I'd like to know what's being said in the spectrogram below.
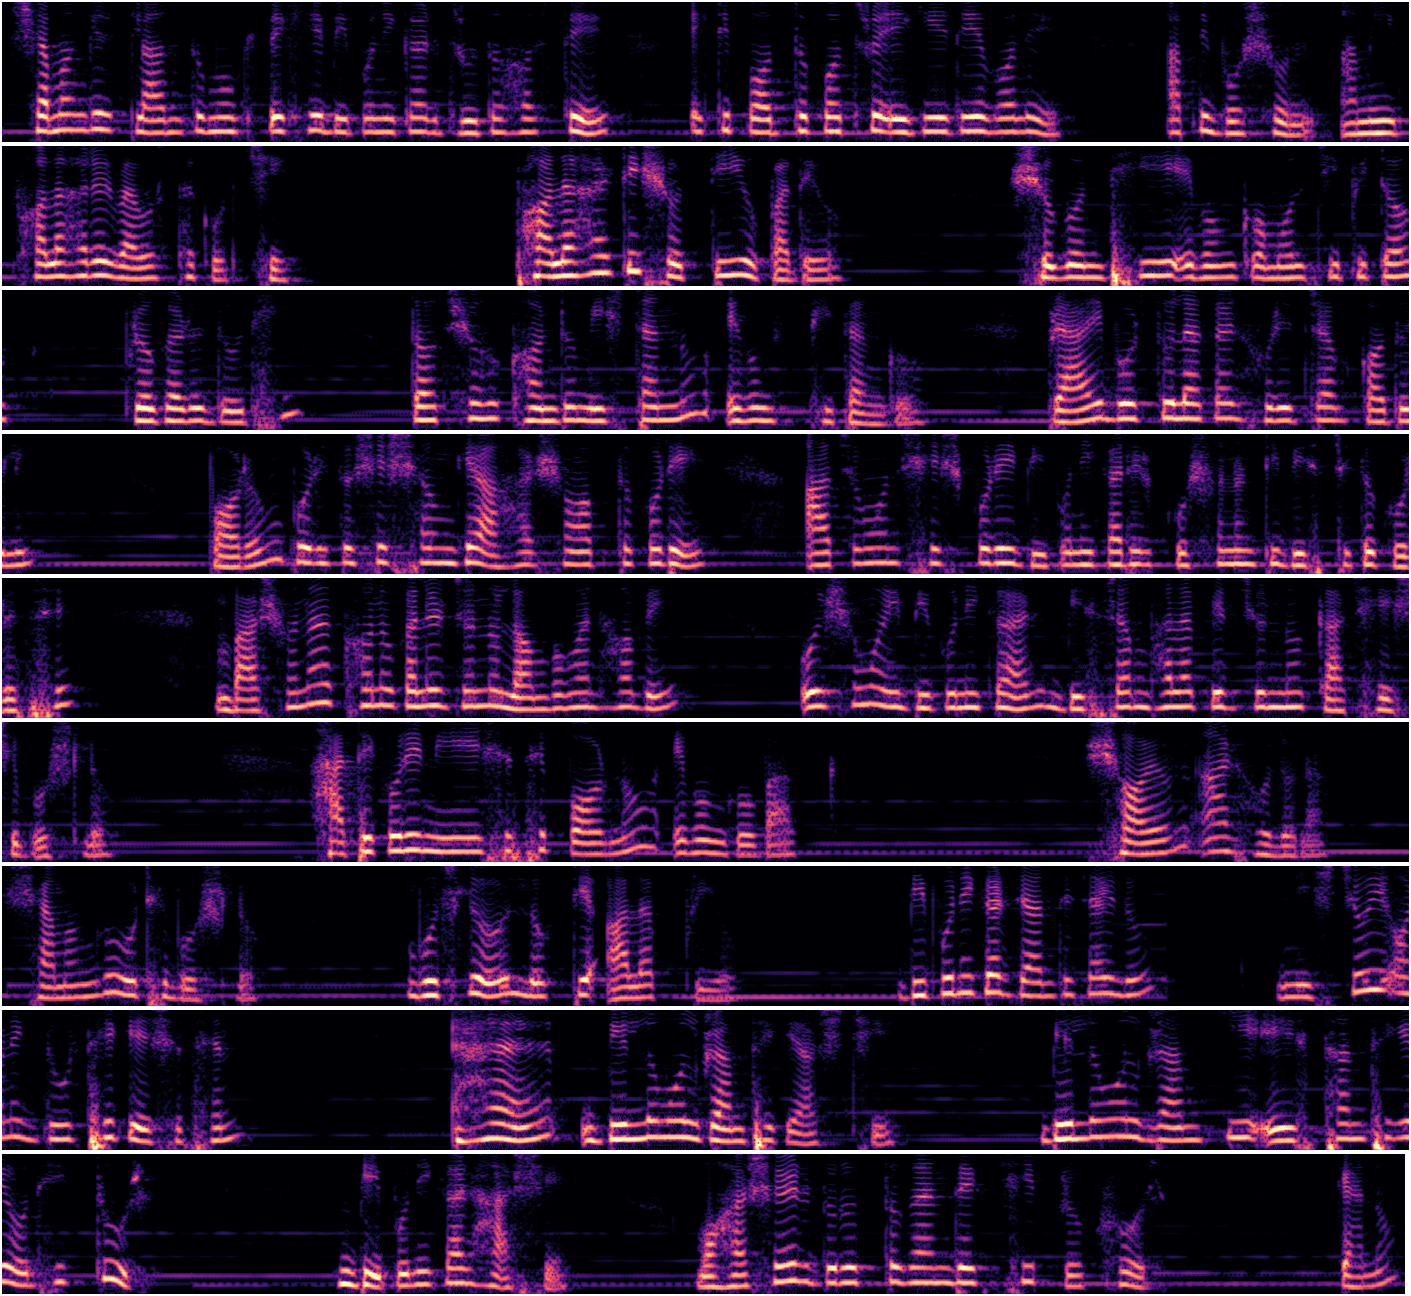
শ্যামাঙ্গের ক্লান্ত মুখ দেখে বিপণিকার দ্রুত হস্তে একটি পদ্মপত্র এগিয়ে দিয়ে বলে, আপনি বসুন, আমি ফলাহারের ব্যবস্থা করছি। ফলাহারটি সত্যিই উপাদেয়। সুগন্ধি এবং কোমল চিপিটক প্রগাঢ় দধি তৎসহ খণ্ড মিষ্টান্ন এবং স্ফীতাঙ্গ, প্রায় বর্তুলাকার হরিদ্রাব কদলী পরম পরিতোষের সঙ্গে আহার সমাপ্ত করে আচমন শেষ করে বিপণিকারের কুশনটি বিস্তৃত করেছে। বাসনা ক্ষণকালের জন্য লম্বমান হবে। ওই সময় বিপণিকার বিশ্রাম ভালাপের জন্য কাছে এসে বসল। হাতে করে নিয়ে এসেছে পর্ণ এবং গোবাক। শয়ন আর হলো না। শ্যামাঙ্গ উঠে বসল। বুঝল লোকটি আলাপপ্রিয়। বিপণিকার জানতে চাইল, নিশ্চয়ই অনেক দূর থেকে এসেছেন? হ্যাঁ বিল্লমূল গ্রাম থেকে আসছি। বিল্লমূল গ্রাম কি এই স্থান থেকে অধিক দূর? বিপণিকার হাসে। মহাশয়ের দূরত্ব গান দেখছি প্রখর। কেন?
